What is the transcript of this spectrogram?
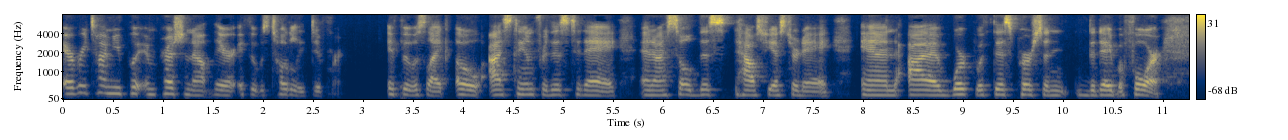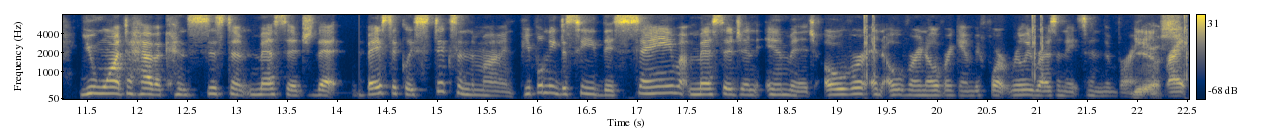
every time you put impression out there, if it was totally different. If it was like, oh, I stand for this today and I sold this house yesterday and I worked with this person the day before. You want to have a consistent message that basically sticks in the mind. People need to see the same message and image over and over and over again before it really resonates in the brain. Yes. Right.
